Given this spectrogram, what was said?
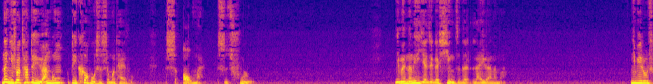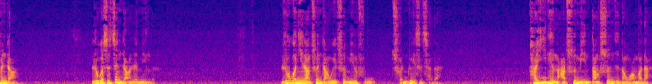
那你说他对员工、对客户是什么态度？是傲慢，是粗鲁。你们能理解这个性质的来源了吗？你比如村长，如果是镇长任命的，如果你让村长为村民服务，纯粹是扯淡。他一定拿村民当孙子当王八蛋。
